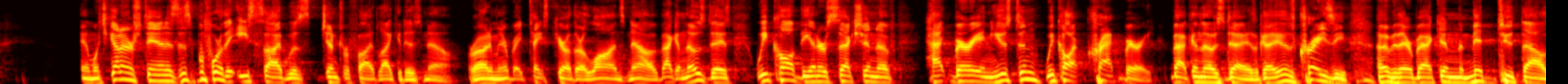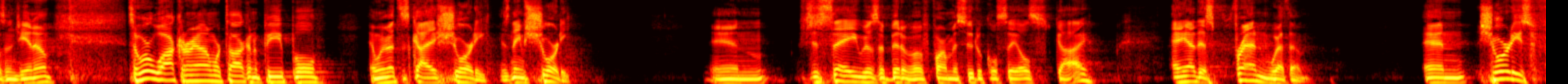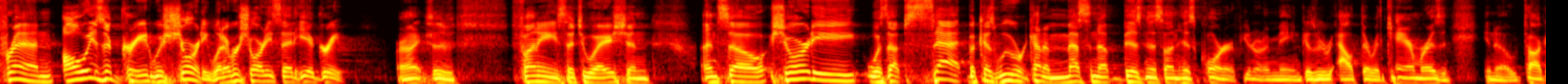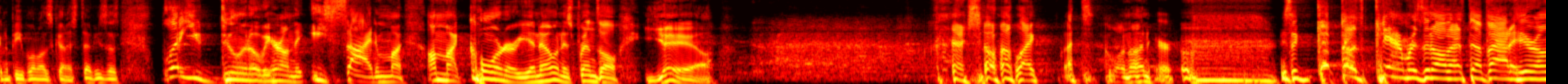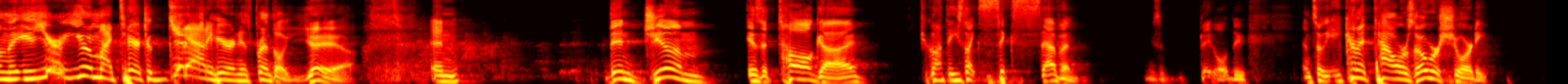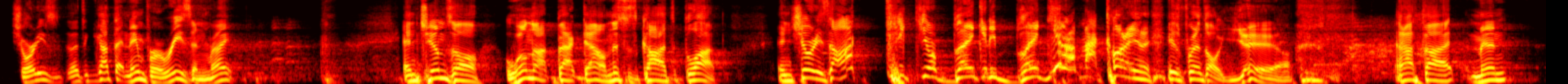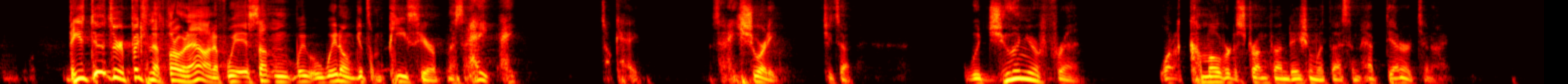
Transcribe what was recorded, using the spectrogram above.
And what you got to understand is this before the East Side was gentrified like it is now, right? I mean, everybody takes care of their lawns now. Back in those days, we called the intersection of Hackberry and Houston, we call it Crackberry back in those days, okay? It was crazy over there back in the mid 2000s, you know? So we're walking around, we're talking to people. And we met this guy, Shorty. His name's Shorty. And just say he was a bit of a pharmaceutical sales guy. And he had this friend with him. And Shorty's friend always agreed with Shorty. Whatever Shorty said, he agreed. Right? It's a funny situation. And so Shorty was upset because we were kind of messing up business on his corner, if you know what I mean, because we were out there with cameras and, you know, talking to people and all this kind of stuff. He says, What are you doing over here on the east side of my, on my corner, you know? And his friends all, Yeah. and so I'm like, What's going on here? He said, Get those cameras and all that stuff out of here on the, you're, you're in my territory. Get out of here. And his friends all, Yeah. And then Jim is a tall guy. If you go out there, he's like six seven. He's a big old dude. And so he kind of towers over Shorty. Shorty's got that name for a reason, right? And Jim's all, we'll not back down. This is God's block. And Shorty's, I'll kick your blankety blank. Get up my corner. And his friends all, yeah. And I thought, man, these dudes are fixing to throw down if we if something we, we don't get some peace here. I said, hey, hey, it's okay. I said, hey, Shorty. She said, would you and your friend want to come over to Strong Foundation with us and have dinner tonight?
